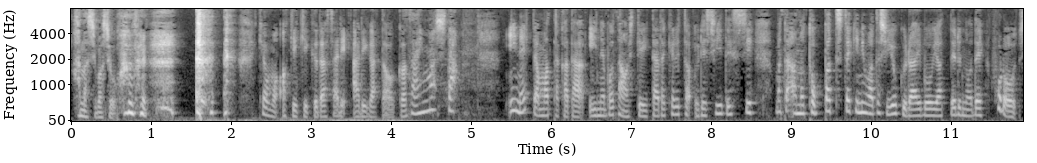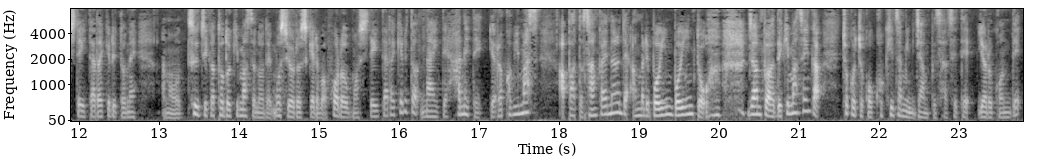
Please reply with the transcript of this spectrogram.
話しましょう。今日もお聞きくださりありがとうございました。いいねって思った方、いいねボタンを押していただけると嬉しいですし、またあの突発的に私よくライブをやってるので、フォローしていただけるとね、あの通知が届きますので、もしよろしければフォローもしていただけると泣いて跳ねて喜びます。アパート3階なのであんまりボインボインと ジャンプはできませんが、ちょこちょこ小刻みにジャンプさせて喜んで、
